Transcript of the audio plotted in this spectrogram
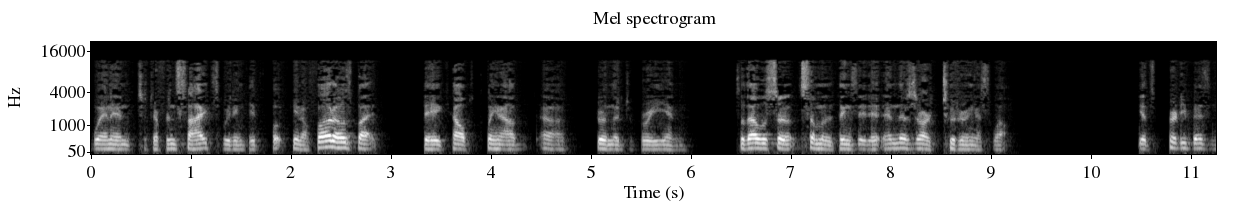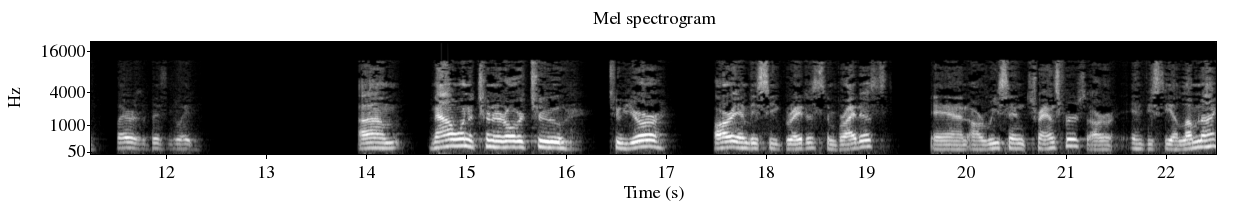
went into different sites. We didn't get you know photos, but they helped clean out uh, during the debris, and so that was uh, some of the things they did. And there's our tutoring as well gets pretty busy. Claire is a busy lady. Um, now I want to turn it over to to your our NVC greatest and brightest and our recent transfers, our NVC alumni.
